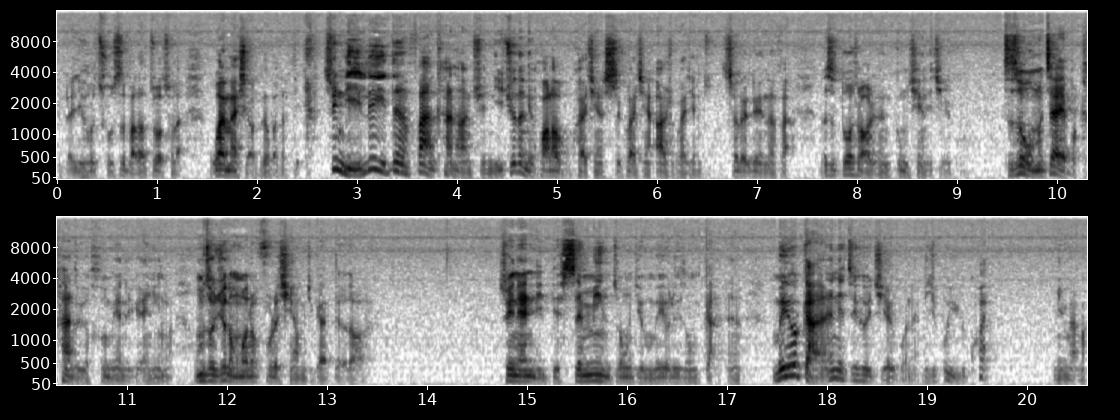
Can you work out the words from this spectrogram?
对不对以后厨师把它做出来，外卖小哥把它递。所以你那一顿饭看上去，你觉得你花了五块钱、十块钱、二十块钱吃了那顿饭，那是多少人贡献的结果？只是我们再也不看这个后面的原因了。我们总觉得我们付了钱，我们就该得到的。所以呢，你的生命中就没有那种感恩，没有感恩的最后结果呢，你就不愉快，明白吗？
